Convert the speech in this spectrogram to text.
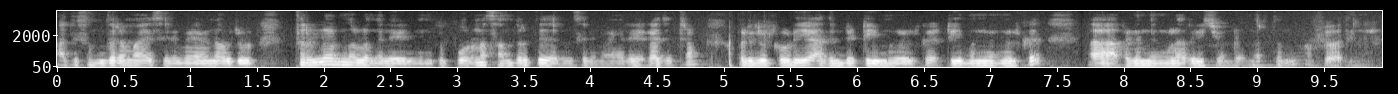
അതിസുന്ദരമായ സിനിമയാണ് ഒരു ത്രില്ലർ എന്നുള്ള നിലയിൽ നിങ്ങൾക്ക് പൂർണ സംതൃപ്തി തരുന്ന സിനിമയാണ് രേഖാചിത്രം. ഒരിക്കൽ കൂടി അതിന്റെ ടീമുകൾക്ക് ടീം അംഗങ്ങൾക്ക് ആ, അഭിനന്ദനങ്ങൾ അറിയിച്ചുകൊണ്ട് നിർത്തുന്നു. അഭിവാദ്യങ്ങൾ.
